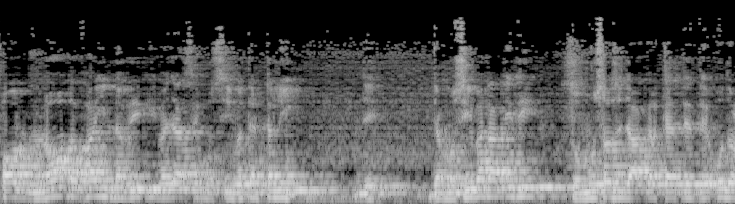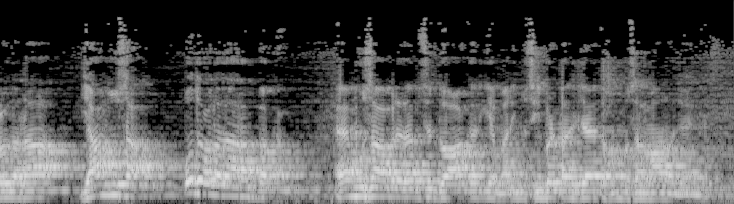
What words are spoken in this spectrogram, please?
اور نو دفعہ ہی نبی کی وجہ سے مصیبتیں ٹلیں۔ جی جب مصیبت آتی تھی تو موسا سے جا کر کہتے تھے، ادعو لنا یا موسا ادعو لنا ربک۔ اے موسا اپنے رب سے دعا کریے ہماری مصیبت ٹل جائے تو ہم مسلمان ہو جائیں گے۔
